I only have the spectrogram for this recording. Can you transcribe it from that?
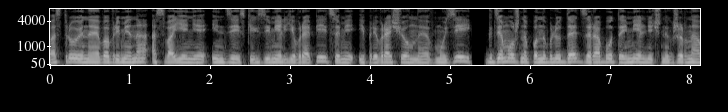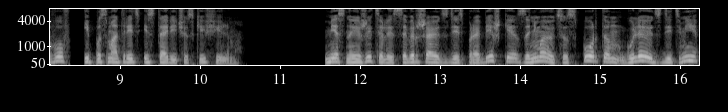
построенная во времена освоения индейских земель европейцами и превращенная в музей, где можно понаблюдать за работой мельничных жерновов и посмотреть исторический фильм. Местные жители совершают здесь пробежки, занимаются спортом, гуляют с детьми,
